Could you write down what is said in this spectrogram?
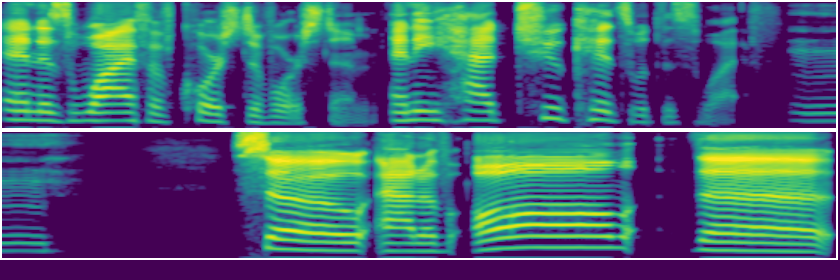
and his wife, of course, divorced him, and he had two kids with his wife. mm. So, out of all the,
